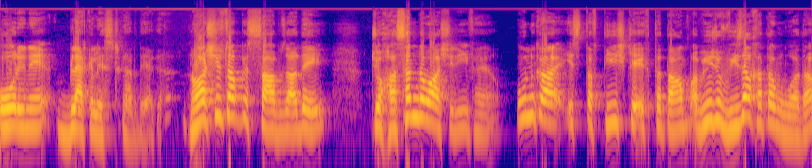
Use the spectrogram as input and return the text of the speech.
और इन्हें ब्लैक लिस्ट कर दिया गया। नवाज़ शरीफ साहब के साहबजादे जो हसन नवाज़ शरीफ हैं, उनका इस तफ्तीश के अख्ताम अभी जो वीज़ा ख़त्म हुआ था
